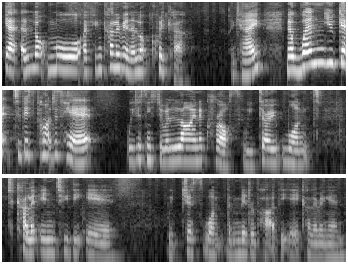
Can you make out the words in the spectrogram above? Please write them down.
get a lot more. I can colour in a lot quicker. Okay. Now, when you get to this part just here, we just need to do a line across. We don't want to colour into the ear. We just want the middle part of the ear colouring in.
